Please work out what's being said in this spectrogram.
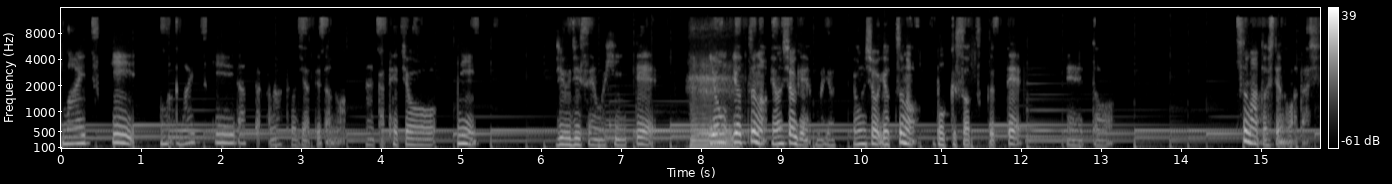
毎月、ま、毎月だったかな当時やってたのは。なんか手帳に十字線を引いてへ 4, ー4つの4象限、まあ、4, 4, 4つのボックスを作って、えっ、と妻としての私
